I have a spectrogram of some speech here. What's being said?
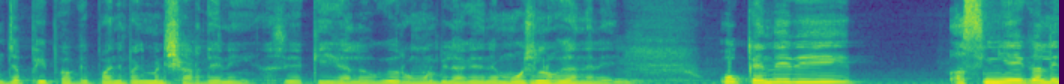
ਜੱਫੀ ਪਾ ਕੇ 5-5 ਮਿੰਟ ਛੱਡਦੇ ਨਹੀਂ ਅਸੀਂ ਕੀ ਗੱਲ ਹੋ ਗਈ? ਉਹ ਰੋਣ ਵੀ ਲੱਗ ਜਾਂਦੇ ਨੇ ਇਮੋਸ਼ਨਲ ਹੋ ਜਾਂਦੇ ਨੇ। ਉਹ ਕਹਿੰਦੇ ਵੀ ਅਸੀਂ ਇਹ ਗੱਲ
